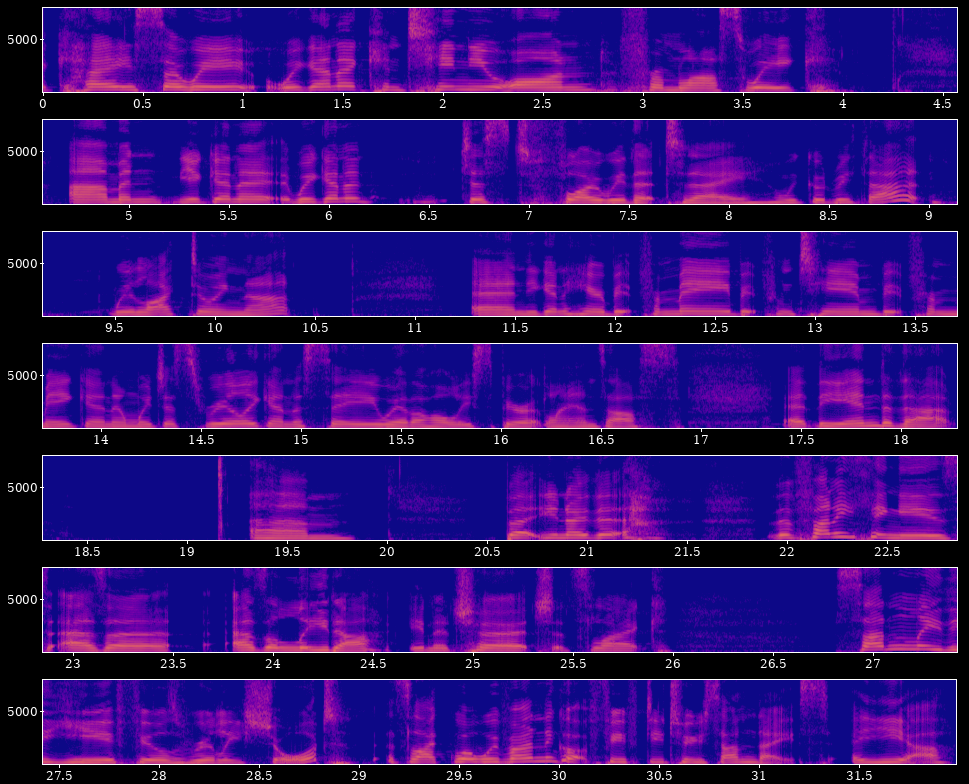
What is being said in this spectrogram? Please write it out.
Okay, so we we're going to continue on from last week, um, and you're gonna we're gonna just flow with it today. Are we good with that? We like doing that, and you're going to hear a bit from me, a bit from Tim, a bit from Megan, and we're just really going to see where the Holy Spirit lands us at the end of that. Um, but you know the the funny thing is, as a as a leader in a church, it's like suddenly the year feels really short. It's like, well, we've only got 52 Sundays a year.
